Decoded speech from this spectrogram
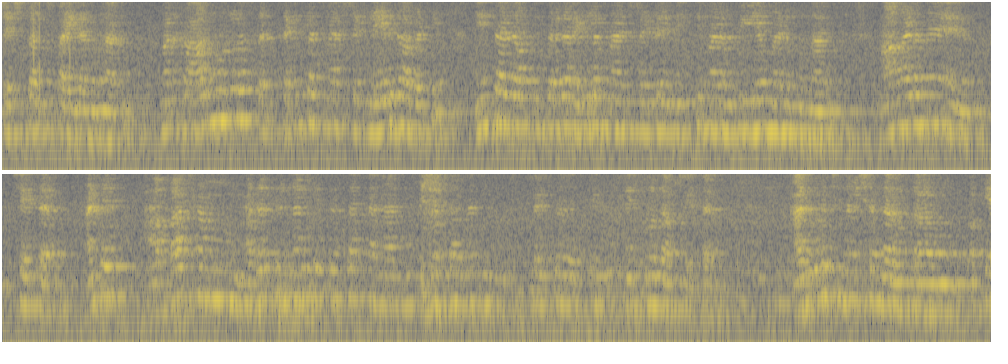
షెష్తాబ్ సాయి గారు ఉన్నారు మనకు ఆర్మూర్లో సె- సెకండ్ క్లాస్ మ్యాజిస్ట్రేట్ లేరు కాబట్టి ఇన్ఛార్జ్ ఆఫీసర్గా regular magistrate Deepti madam PM madam ఉన్నారు ఆ మేడమే చేశారు అంటే apart from other criminal cases తను ప్లస్ కేసెస్ డిస్పోజ్ ఆఫ్ చేశారు అది కూడా చిన్న విషయం కాదు. ఒకే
